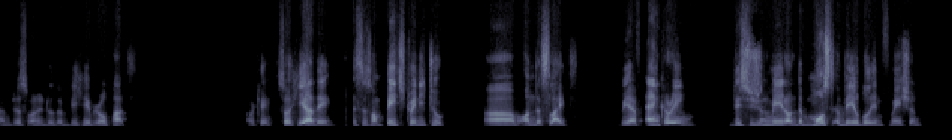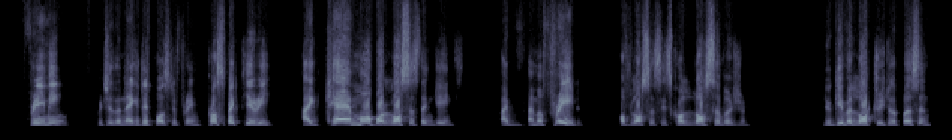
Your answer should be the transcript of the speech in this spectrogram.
I'm just want to do the behavioral parts. Okay, so here are they. This is on page 22 uh, on the slides. We have anchoring, decision made on the most available information, framing, which is a negative positive frame, prospect theory, I care more about losses than gains. I, I'm afraid of losses. It's called loss aversion. You give a lottery to the person,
